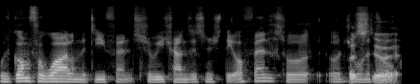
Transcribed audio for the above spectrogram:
We've gone for a while on the defense. Should we transition to the offense or, or do you Let's want to do talk? it.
